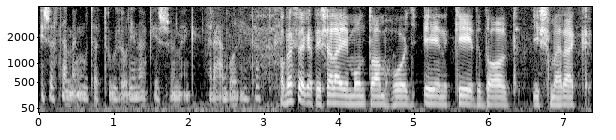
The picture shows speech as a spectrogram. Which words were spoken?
és aztán megmutattuk Zolinak, és ő meg rábólintott. A beszélgetés elején mondtam, hogy én két dalt ismerek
